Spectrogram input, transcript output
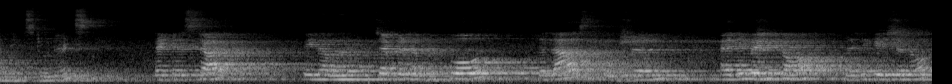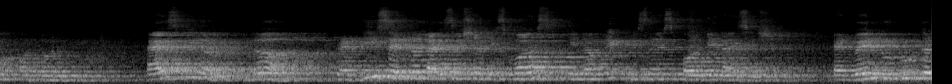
morning students. Let us start in our chapter number 4, the last portion, element of delegation of authority. As we have learned that decentralization is first in a big business organization. And when you do the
